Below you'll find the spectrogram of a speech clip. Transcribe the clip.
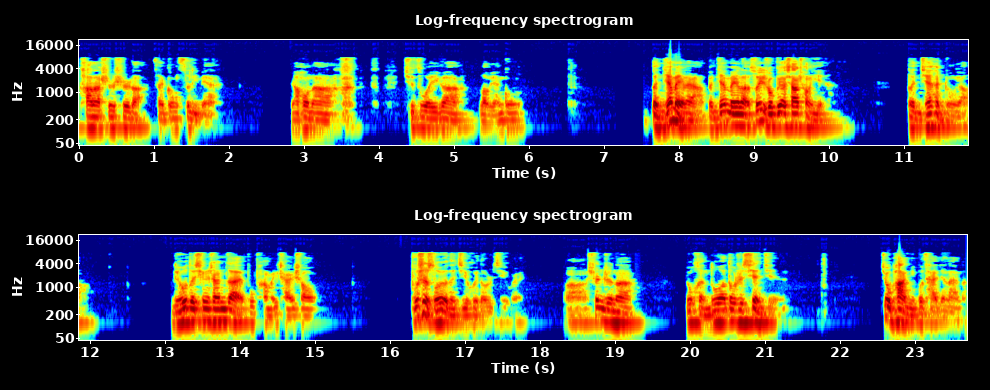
踏踏实实的在公司里面，然后呢，去做一个老员工，本钱没了呀，本钱没了，所以说不要瞎创业。本钱很重要，留得青山在，不怕没柴烧。不是所有的机会都是机会啊，甚至呢，有很多都是陷阱，就怕你不踩进来呢。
